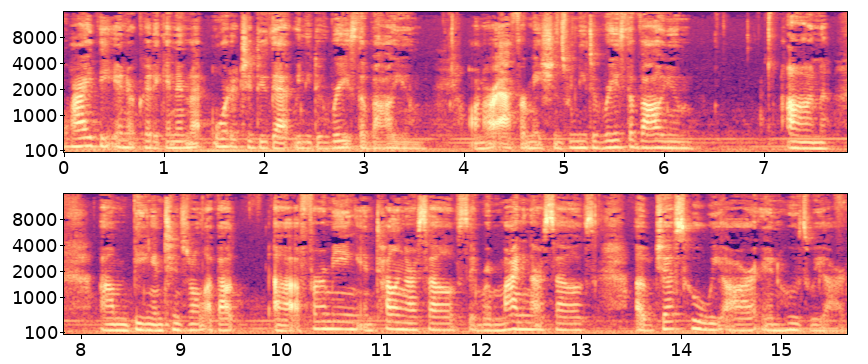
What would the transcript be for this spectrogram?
Quiet the inner critic. And in order to do that, we need to raise the volume on our affirmations. We need to raise the volume on um, being intentional about uh, affirming and telling ourselves and reminding ourselves of just who we are and whose we are.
